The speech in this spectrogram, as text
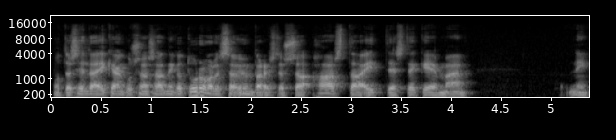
mutta sieltä ikään kuin sä saat niin turvallisessa ympäristössä haastaa itseäsi tekemään niin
